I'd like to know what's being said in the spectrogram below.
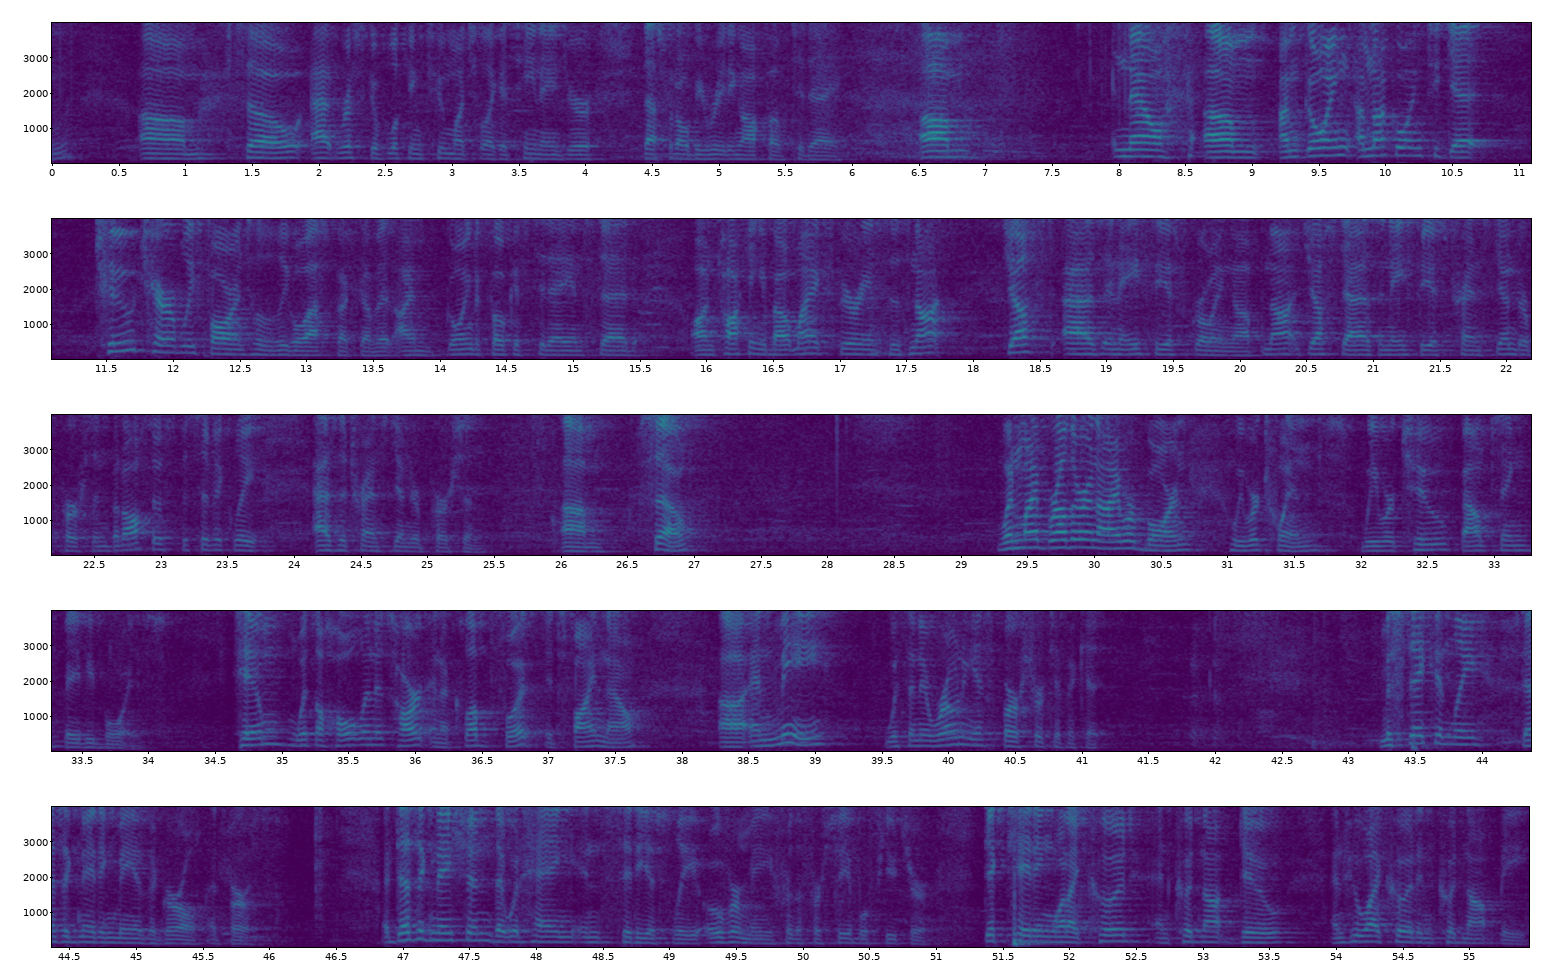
Um, so, at risk of looking too much like a teenager, that's what I'll be reading off of today. Um, now, um, I'm going. I'm not going to get too terribly far into the legal aspect of it. I'm going to focus today instead on talking about my experiences, not just as an atheist growing up, not just as an atheist transgender person, but also specifically as a transgender person. Um, so, when my brother and I were born, we were twins. We were two bouncing baby boys. Him with a hole in his heart and a club foot, it's fine now, uh, and me with an erroneous birth certificate, mistakenly designating me as a girl at birth. A designation that would hang insidiously over me for the foreseeable future, dictating what I could and could not do, and who I could and could not be.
